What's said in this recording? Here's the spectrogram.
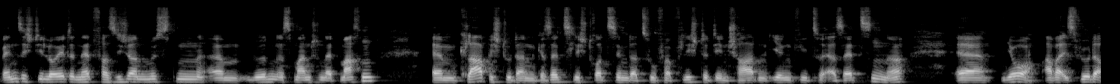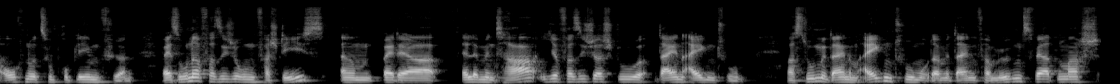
wenn sich die Leute nicht versichern müssten, ähm, würden es manche nicht machen. Ähm, klar bist du dann gesetzlich trotzdem dazu verpflichtet, den Schaden irgendwie zu ersetzen. Ne? Äh, ja, aber es würde auch nur zu Problemen führen. Bei so einer Versicherung verstehe ich's. Ähm, bei der Elementar hier versicherst du dein Eigentum. Was du mit deinem Eigentum oder mit deinen Vermögenswerten machst,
